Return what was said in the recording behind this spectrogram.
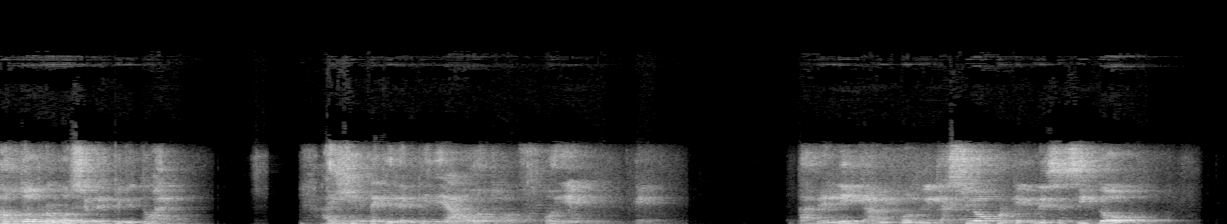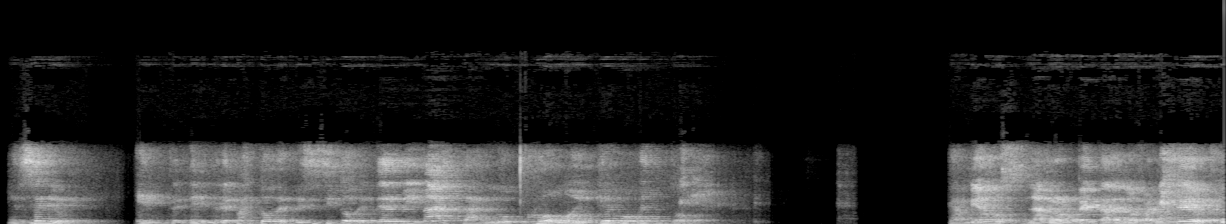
Autopromoción espiritual. Hay gente que le pide a otros, oye, eh, dame link a mi publicación porque necesito, en serio, entre, pastores, necesito vender mi marca. Digo, ¿cómo? ¿En qué momento? Cambiamos la trompeta de los fariseos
